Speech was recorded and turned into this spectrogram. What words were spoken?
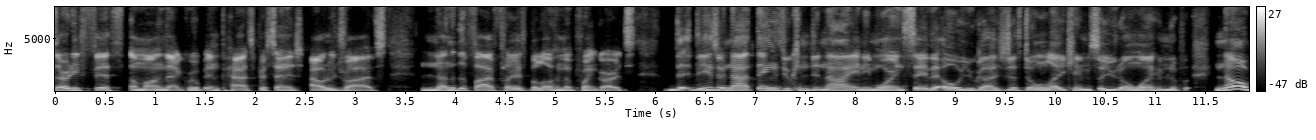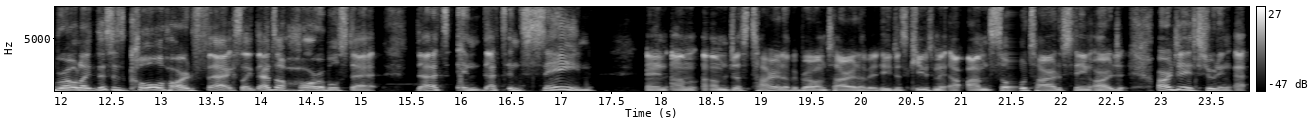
35th among that group in pass percentage out of drives. None of the five players below him are point guards. Th- these are not things you can deny anymore and say that oh you guys just don't like him so you don't want him to. No, bro, like this is cold hard facts. Like that's a horrible stat. That's in that's insane and I'm I'm just tired of it, bro. I'm tired of it. He just keeps me. I'm so tired of seeing RJ. RJ is shooting at,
